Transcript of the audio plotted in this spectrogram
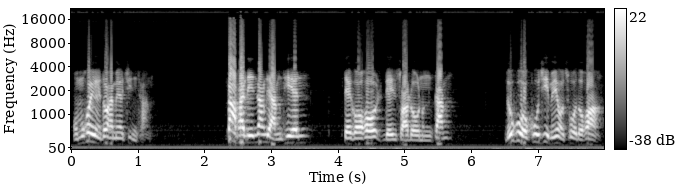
我们会员都还没有进场。大盘连涨两天，第五号连刷落两缸。如果我估计没有错的话，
